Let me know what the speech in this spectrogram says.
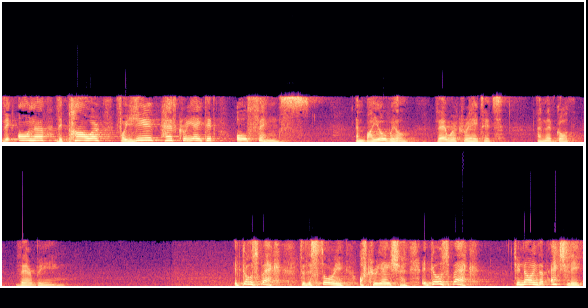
the honor, the power, for you have created all things. And by your will, they were created and they've got their being. It goes back to the story of creation. It goes back to knowing that actually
